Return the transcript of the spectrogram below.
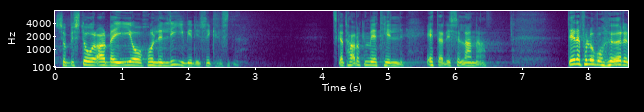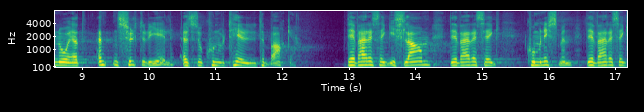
så består arbeidet i å holde liv i disse kristne. Jeg skal ta dere med til et av disse landene. Det dere får lov å høre nå, er at enten sulter du i hjel, eller så konverterer du tilbake. Det være seg islam, det være seg kommunismen, det være seg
